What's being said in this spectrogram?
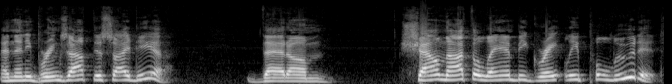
And then he brings out this idea that um, Shall not the land be greatly polluted?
